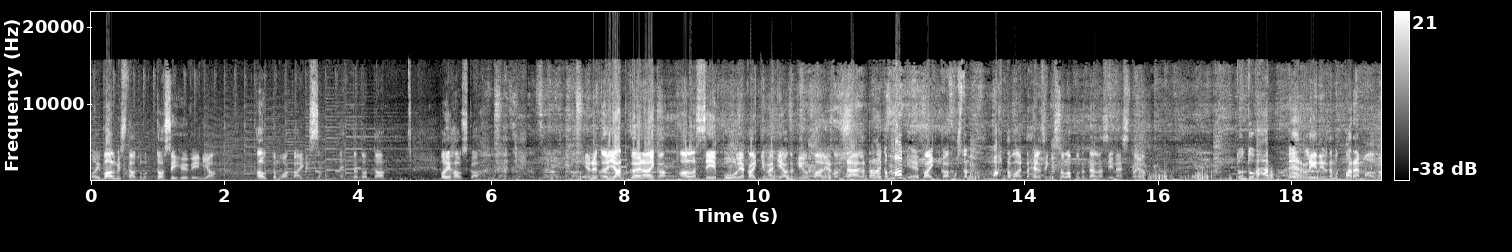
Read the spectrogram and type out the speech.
Oli valmistautunut tosi hyvin ja auttoi mua kaikessa. Että tota, oli hauskaa. Ja nyt on jatkojen aika alla Seapool ja kaikki mäkiautokilpailijat on täällä. Tää on aika magee paikka. Musta on mahtavaa, että Helsingissä on lopulta tällaisia mestoja. Tuntuu vähän Berliiniltä, mutta paremmalta.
